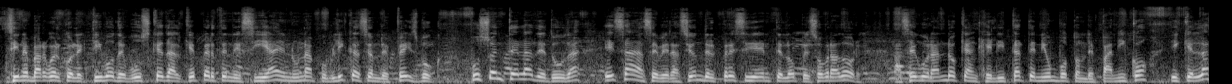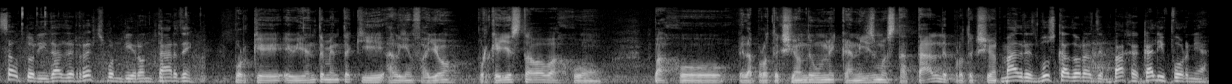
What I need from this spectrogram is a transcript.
Sin embargo, el colectivo de búsqueda al que pertenecía en una publicación de Facebook puso en tela de duda esa aseveración del presidente López Obrador, asegurando que Angelita tenía un botón de pánico y que las autoridades respondieron tarde. Porque evidentemente aquí alguien falló, porque ella estaba bajo bajo la protección de un mecanismo estatal de protección. Madres buscadoras de Baja California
